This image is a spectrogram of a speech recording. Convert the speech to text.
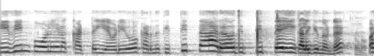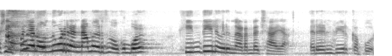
നിവിൻ പോളിയുടെ കട്ട് എവിടെയോ കടന്ന് തിത്തിത്താരോ തിത്തിത്തൈ കളിക്കുന്നുണ്ട്. പക്ഷെ ഇപ്പൊ ഞാൻ ഒന്നുകൂടെ രണ്ടാമത് എടുത്ത് നോക്കുമ്പോൾ ഹിന്ദിയിലെ ഒരു നടന്റെ ഛായ രൺബീർ കപൂർ.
